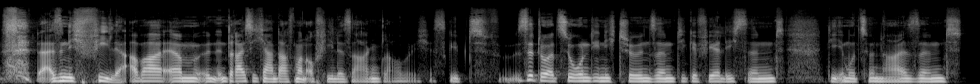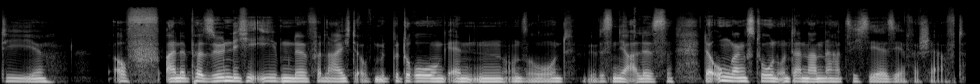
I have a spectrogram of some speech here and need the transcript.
also nicht viele, aber ähm, in 30 Jahren darf man auch viele sagen, glaube ich. Es gibt Situationen, die nicht schön sind, die gefährlich sind, die emotional sind, die auf eine persönliche Ebene vielleicht auch mit Bedrohung enden und so. Und wir wissen ja alles, der Umgangston untereinander hat sich sehr, sehr verschärft.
